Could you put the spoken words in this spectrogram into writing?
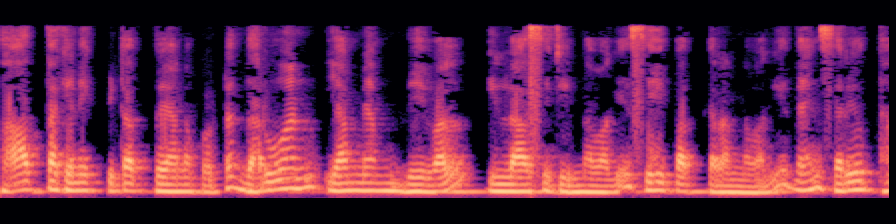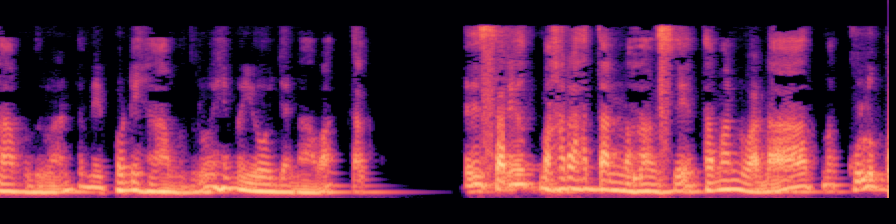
තාත්තා කෙනෙක් පිටත්ව යනකොට දරුවන් යම් යම් දේවල් ඉල්ලා සිටිනා වගේ සිහිපත් කරනවා වගේ දැන් සරියුත් හාමුදුරුවන්ට මේ පොඩි හාමුදුරුවෝ එහෙම යෝජනාවක් කළා. ඉතින් සරියුත් මහරහතන් වහන්සේ Taman වඩාත්ම කුළුපග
